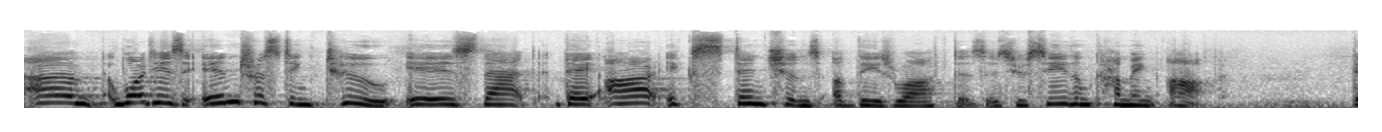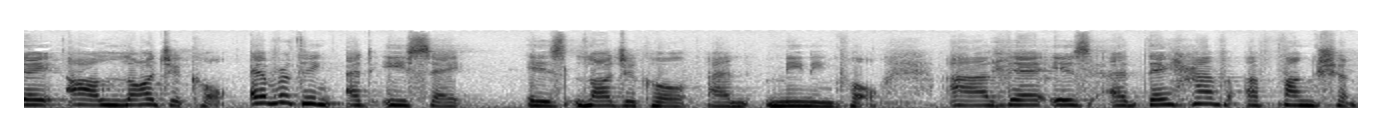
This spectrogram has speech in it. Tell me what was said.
Um, what is interesting too is that they are extensions of these rafters. As you see them coming up, they are logical. Everything at Ise is logical and meaningful. Uh, there is a, they have a function.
